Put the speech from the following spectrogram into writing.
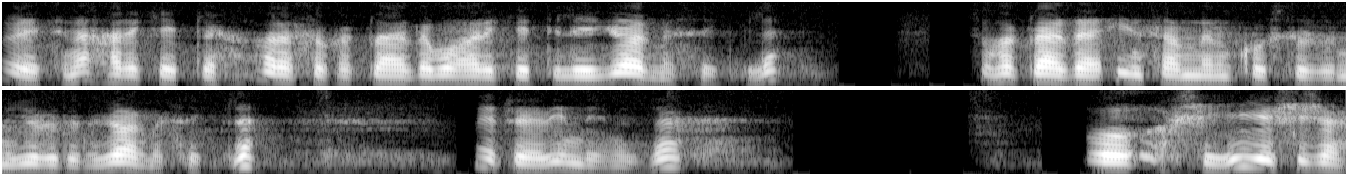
Öylesine hareketli. Ara sokaklarda bu hareketliliği görmesek bile, sokaklarda insanların koşturduğunu, yürüdüğünü görmesek bile, metroya bindiğimizde bu şeyi yaşayacağız.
